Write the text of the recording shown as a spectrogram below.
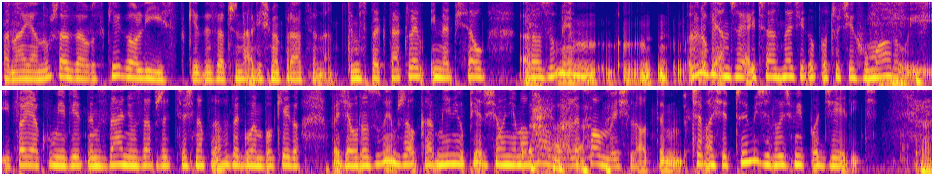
pana Janusza Zaorskiego list, kiedy zaczynaliśmy pracę nad tym spektaklem i napisał, rozumiem, lubię Andrzeja i trzeba znać jego poczucie humoru i, i to, jak umie w jednym zdaniu zawrzeć coś naprawdę głębokiego. Powiedział, rozumiem, że o karmieniu piersią nie ma ale pomyśl o tym. Trzeba się czymś z ludźmi podzielić. Tak.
